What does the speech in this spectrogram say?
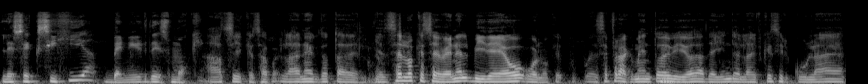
les exigía venir de smoking. Ah, sí, que esa fue la anécdota de él. Y ese es lo que se ve en el video, o lo que ese fragmento de Mm. video de A Day in the Life que circula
